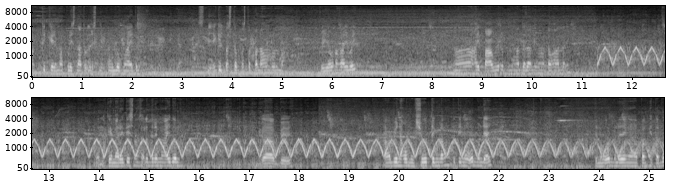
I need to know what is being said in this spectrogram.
uptick kay mga pulis nato dres di pulog mga idol. Di agad basta basta panahon ron ma. Kuyaw na kayo bay. Na high power mga dala ni mga tawhanan ni. O makay marites nang sa mga idol. Grabe. Grabe na ako mag-shooting lang. Tinuod mo di ay. Tinuod mo na yung uh, panghitabo.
